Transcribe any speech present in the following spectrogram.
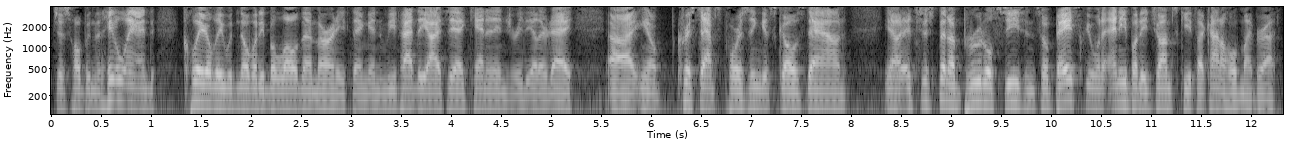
just hoping that they land clearly with nobody below them or anything. And we've had the Isaiah Canaan injury the other day. Uh, you know, Kristaps Porzingis goes down. You know, it's just been a brutal season. So basically, when anybody jumps, Keith, I kind of hold my breath.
